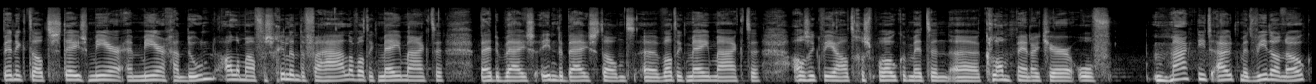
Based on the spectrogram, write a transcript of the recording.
ben ik dat steeds meer en meer gaan doen. Allemaal verschillende verhalen, wat ik meemaakte bij de in de bijstand. Uh, wat ik meemaakte als ik weer had gesproken met een uh, klantmanager of maakt niet uit met wie dan ook,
